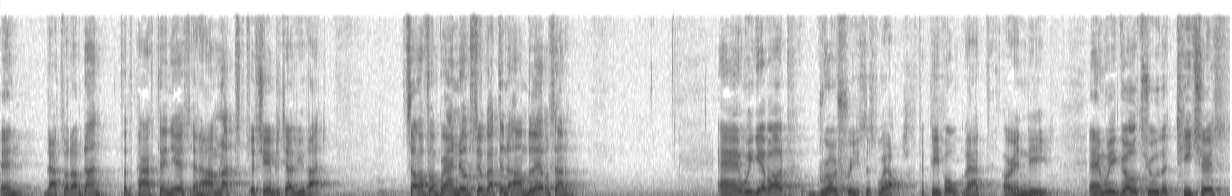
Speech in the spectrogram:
And that's what I've done for the past 10 years. And I'm not ashamed to tell you that. Some of them brand new, still got the, um, labels on them. And we give out groceries as well to people that are in need. And we go through the teachers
